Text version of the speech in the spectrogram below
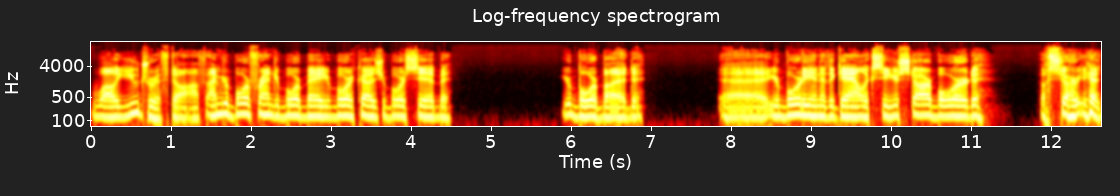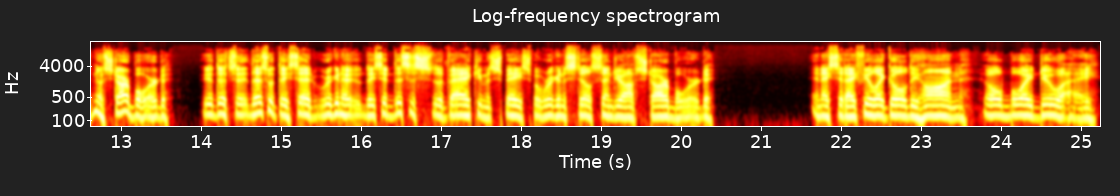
while you drift off. I'm your boar friend, your boar bay, your boar cuz, your boar sib, your boar bud uh, your boardian of the galaxy, your starboard. Oh, star, yeah, no, starboard. That's uh, that's what they said. We're gonna. They said this is the vacuum of space, but we're gonna still send you off starboard. And I said, I feel like Goldie Hawn. Oh boy, do I.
